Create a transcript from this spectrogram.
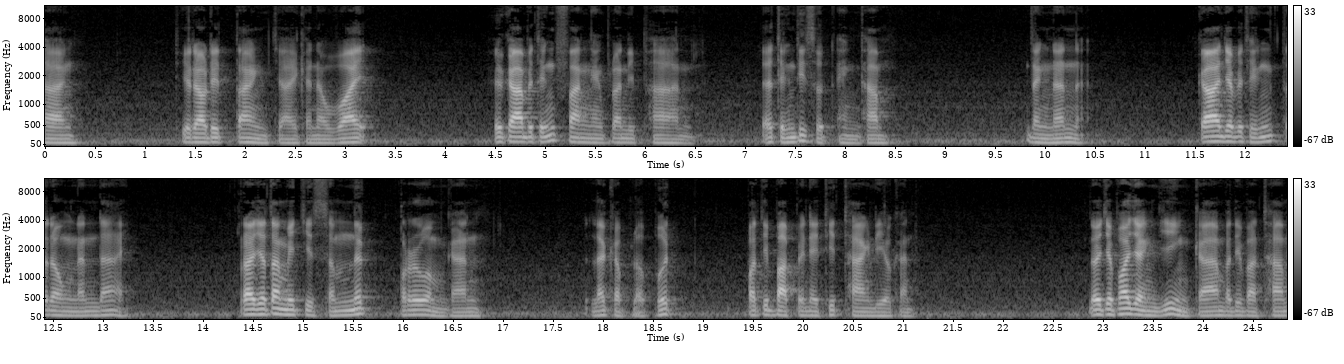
ทาง ที่เราได้ตั้งใจกันเอาไว้ คือการไปถึงฝั่งแห่งพระนิพพาน และถึงที่สุดแห่งธรรม ดังนั้น การจะไปถึงตรงนั้นได้ เราจะต้องมีจิตสำนึกร่วมกัน และกับประพฤติปฏิบัติไปในทิศทางเดียวกัน โดยเฉพาะอย่างยิ่งการปฏิบัติธรรม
